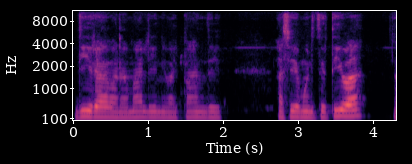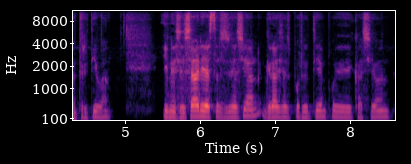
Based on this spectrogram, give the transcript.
Dira, Vanamali, Nimai Pandit. Ha sido muy nutritiva, nutritiva y necesaria esta asociación. Gracias por tu tiempo y dedicación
